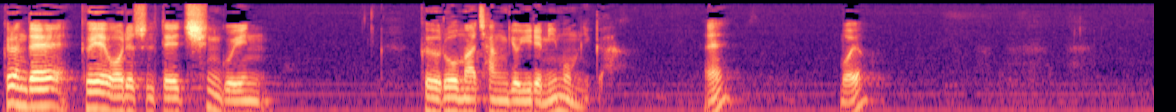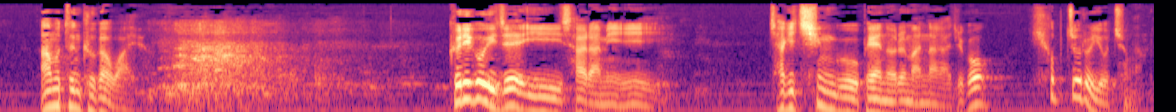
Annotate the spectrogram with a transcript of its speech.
그런데 그의 어렸을 때 친구인 그 로마 장교 이름이 뭡니까? 에? 뭐요? 아무튼 그가 와요. 그리고 이제 이 사람이 자기 친구 베너를 만나가지고 협조를 요청합니다.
